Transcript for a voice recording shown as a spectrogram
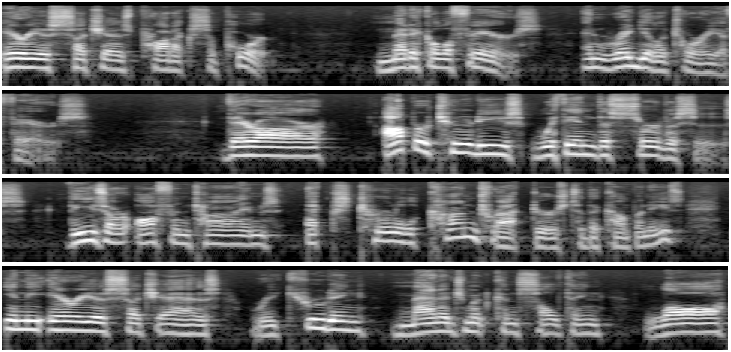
areas such as product support, medical affairs, and regulatory affairs. There are opportunities within the services. These are oftentimes external contractors to the companies in the areas such as recruiting, management consulting, law,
